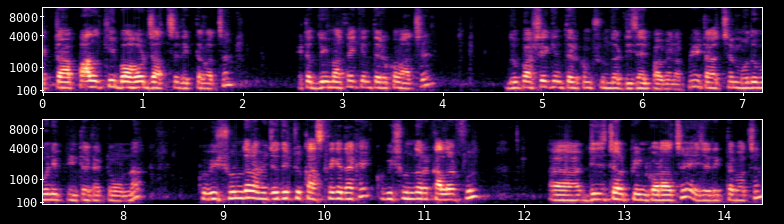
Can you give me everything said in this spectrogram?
একটা পালকি বহর যাচ্ছে দেখতে পাচ্ছেন। এটা দুই মাথায় কিন্তু এরকম আছে। দুপাশে কিন্তু এরকম সুন্দর ডিজাইন পাবেন আপনি। এটা হচ্ছে মধুবনী প্রিন্টেড একটা ওড়না। খুবই সুন্দর, আমি যদি একটু কাছ থেকে দেখাই, খুবই সুন্দর কালারফুল ডিজিটাল প্রিন্ট করা আছে, এই যে দেখতে পাচ্ছেন।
